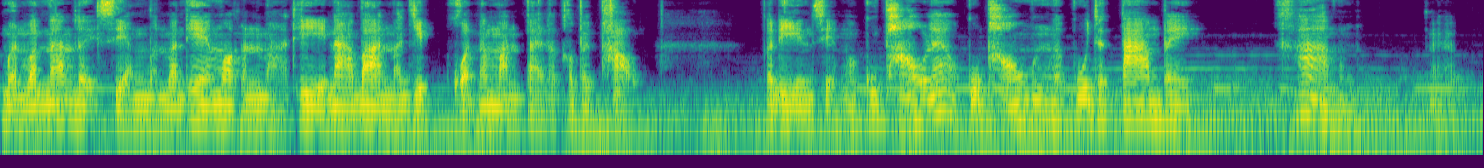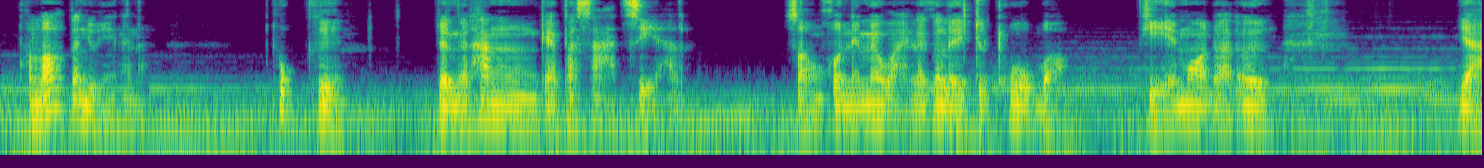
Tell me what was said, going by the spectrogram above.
เหมือนวันนั้นเลยเสียงเหมือนวันที่ไอ้มอดมันมาที่หน้าบ้านมาหยิบขวดน้ำมันไปแล้วก็ไปเผา ก็ได้ยินเสียงว่ากูเผาแล้ว กูเผามึงแล้วกูจะตามไปฆ่ามึงนะครับทะเลาะกันอยู่อย่างนั้นทุกคืน จนกระทั่งแกประสาทเสียสองคนนี้ไม่ไหวแล้วก็เลยจุดธูปบอกผีไอ้มอดว่า เออ อย่า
